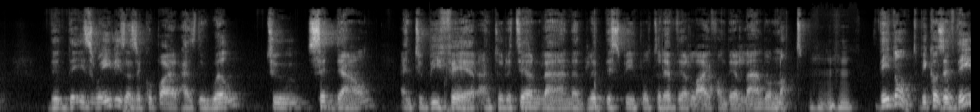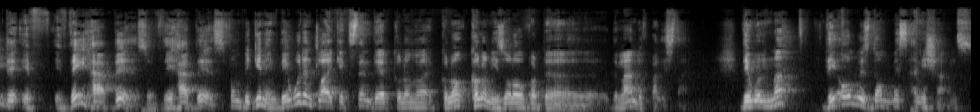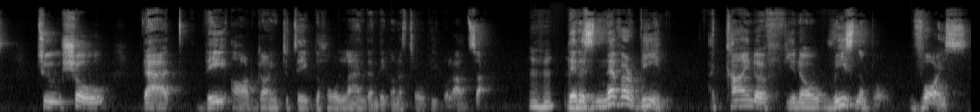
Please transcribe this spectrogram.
The, the Israelis as occupier has the will to sit down and to be fair and to return land and let these people to live their life on their land or not. Mm-hmm. mm-hmm. They don't because if they if if they have this or if they had this from beginning, they wouldn't like extend their colonies all over the the land of Palestine. They will not. They always don't miss any chance to show that they are going to take the whole land and they're going to throw people outside. Mm-hmm. There has never been a kind of, you know, reasonable voice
